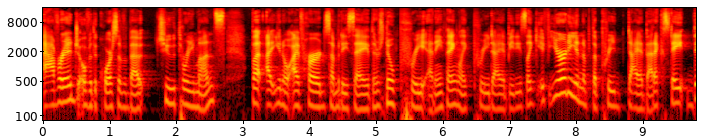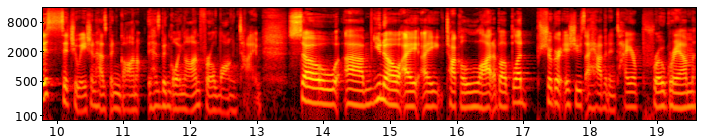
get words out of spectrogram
average over the course of about two three months but I, you know i've heard somebody say there's no pre anything like pre-diabetes like if you're already in the pre-diabetic state this situation has been gone has been going on for a long time so um, you know I, I talk a lot about blood sugar issues i have an entire program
